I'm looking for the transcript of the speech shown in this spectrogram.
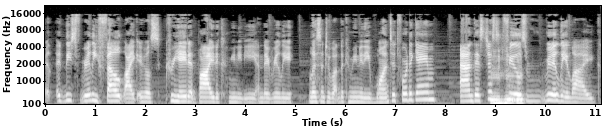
at least, really felt like it was created by the community, and they really listened to what the community wanted for the game. And this just Mhm. feels really like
